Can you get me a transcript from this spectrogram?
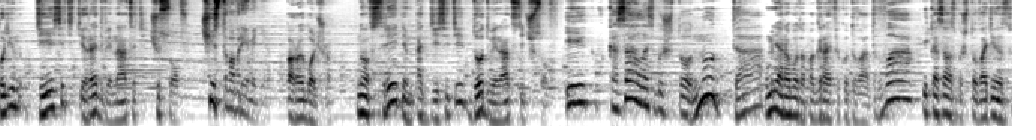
блин, 10-12 часов. Чистого времени. Порой больше. Но в среднем от 10 до 12 часов. И казалось бы, что ну да, у меня работа по графику 2-2, и казалось бы, что в один из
